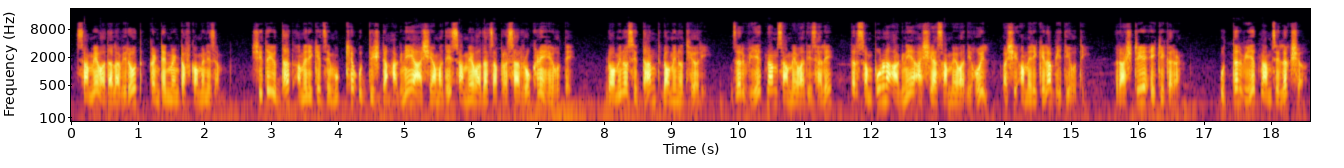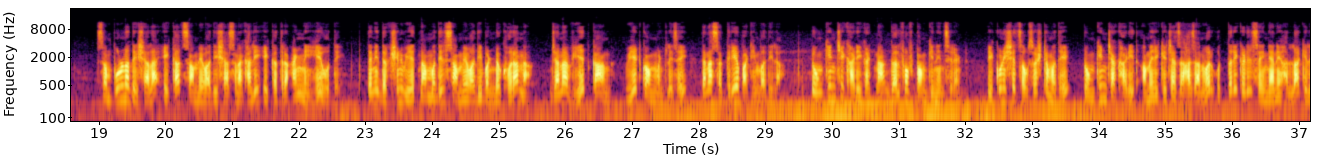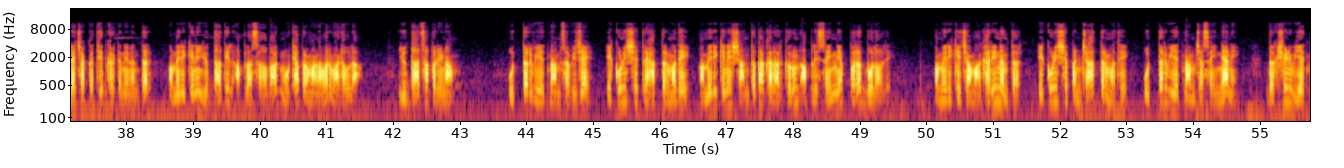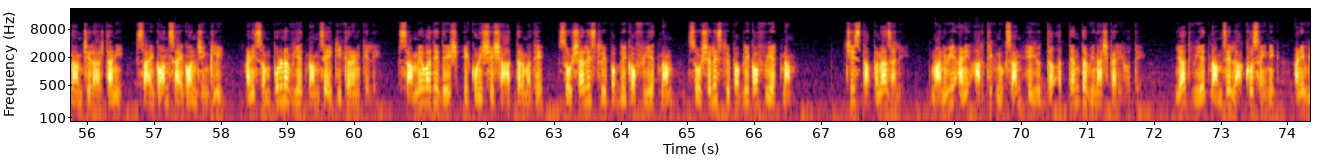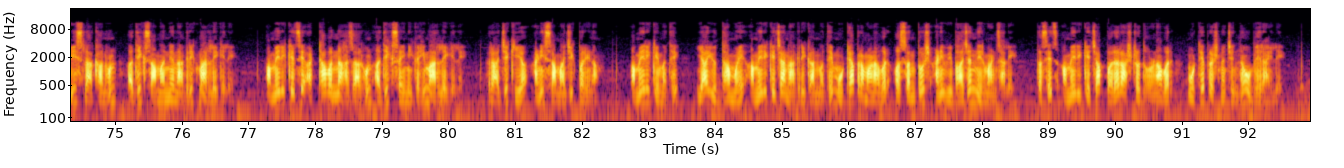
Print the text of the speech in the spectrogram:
साम्यवादाला विरोध कंटेनमेंट ऑफ कम्युनिझम शीतयुद्धात अमेरिकेचे मुख्य उद्दिष्ट आग्नेय आशियामध्ये साम्यवादाचा प्रसार रोखणे हे होते. डॉमिनो सिद्धांत डॉमिनो थिअरी. जर व्हिएतनाम साम्यवादी झाले तर संपूर्ण आग्नेय आशिया साम्यवादी होईल अशी अमेरिकेला भीती होती. राष्ट्रीय एकीकरण. उत्तर व्हिएतनामचे लक्ष संपूर्ण देशाला एकाच साम्यवादी शासनाखाली एकत्र आणणे हे होते. त्यांनी दक्षिण व्हिएतनाममधील साम्यवादी बंडखोरांना ज्यांना व्हिएत कांग व्हिएटकॉंग म्हटले जाई त्यांना सक्रिय पाठिंबा दिला. टोंकिनची खाडी घटना गल्फ ऑफ टॉंकिन इन्सिडेंट. एकोणीसशे चौसष्टमध्ये टोंकिनच्या खाडीत अमेरिकेच्या जहाजांवर उत्तरेकडील सैन्याने हल्ला केल्याच्या कथित घटनेनंतर अमेरिकेने युद्धातील आपला सहभाग मोठ्या प्रमाणावर वाढवला. युद्धाचा परिणाम. उत्तर व्हिएतनामचा विजय एकोणीसशे त्र्याहत्तरमध्ये अमेरिकेने शांतता करार करून आपले सैन्य परत बोलावले. अमेरिकेच्या माघारीनंतर एकोणीसशे पंच्याहत्तरमध्ये उत्तर व्हिएतनामच्या सैन्याने दक्षिण व्हिएतनामची राजधानी सायगॉन सायगॉन जिंकली आणि संपूर्ण व्हिएतनामचे एकीकरण केले. साम्यवादी देश एकोणीसशे शहात्तरमध्ये socialist republic of Vietnam socialist republic of Vietnam ची स्थापना झाली. मानवी आणि आर्थिक नुकसान हे युद्ध अत्यंत विनाशकारी होते. यात व्हिएतनामचे लाखो सैनिक आणि वीस लाखांहून अधिक सामान्य नागरिक मारले गेले. अमेरिकेचे अठ्ठावन्न हजारहून अधिक सैनिकही मारले गेले. राजकीय आणि सामाजिक परिणाम. अमेरिकेमध्ये या युद्धामुळे अमेरिकेच्या नागरिकांमध्ये मोठ्या प्रमाणावर असंतोष आणि विभाजन निर्माण झाले. तसेच अमेरिकेच्या परराष्ट्र धोरणावर मोठे प्रश्नचिन्ह उभे राहिले.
